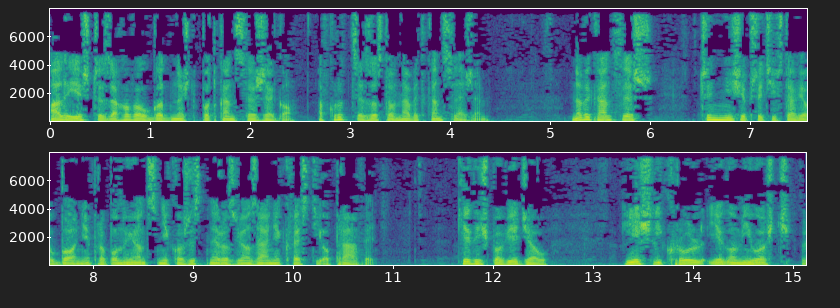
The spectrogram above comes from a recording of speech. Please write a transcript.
ale jeszcze zachował godność podkanclerzego, a wkrótce został nawet kanclerzem. Nowy kanclerz czynnie się przeciwstawiał Bonie, proponując niekorzystne rozwiązanie kwestii oprawy. Kiedyś powiedział, jeśli król jego miłość w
